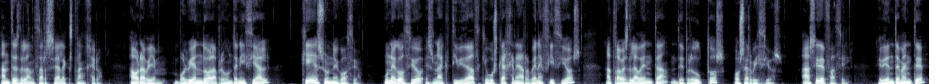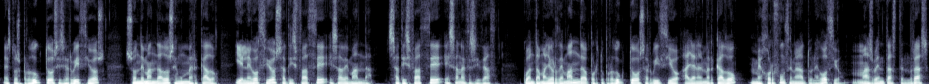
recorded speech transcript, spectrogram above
antes de lanzarse al extranjero. Ahora bien, volviendo a la pregunta inicial, ¿qué es un negocio? Un negocio es una actividad que busca generar beneficios a través de la venta de productos o servicios. Así de fácil. Evidentemente, estos productos y servicios son demandados en un mercado y el negocio satisface esa demanda, satisface esa necesidad. Cuanta mayor demanda por tu producto o servicio haya en el mercado, mejor funcionará tu negocio, más ventas tendrás.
